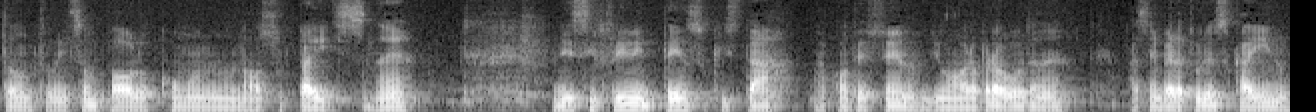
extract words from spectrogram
tanto em São Paulo como no nosso país, né? Nesse frio intenso que está acontecendo de uma hora para outra, né? As temperaturas caindo,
